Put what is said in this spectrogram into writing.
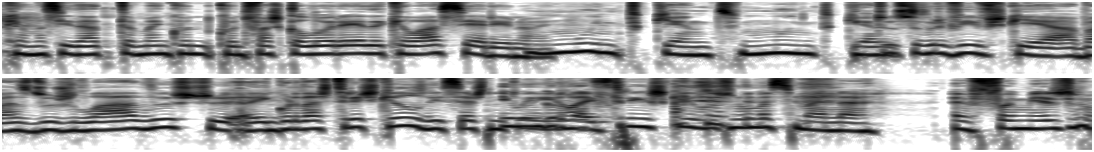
Que é uma cidade também, quando, quando faz calor, é daquela a sério, não é? Muito quente, muito quente. Tu sobrevives que é à base dos gelados, engordaste 3 quilos, disseste-me Eu engordei off. 3 quilos numa semana. Eh, Foi mesmo,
